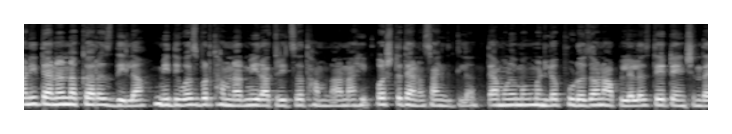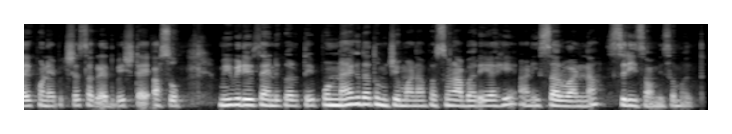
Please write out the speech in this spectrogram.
आणि त्यानं नकारच दिला. मी दिवसभर थांबणार मी रात्रीचं थांबणार नाही स्पष्ट त्यानं सांगितलं. त्यामुळे मग म्हटलं पुढं जाऊन आपल्यालाच ते टेन्शनदायक होण्यापेक्षा सगळ्यात बेस्ट आहे. असो. मी व्हिडिओ सेंड करते. पुन्हा एकदा तुमचे मनापासून आभारी आहे आणि सर्वांना श्री स्वामी समर्थ.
